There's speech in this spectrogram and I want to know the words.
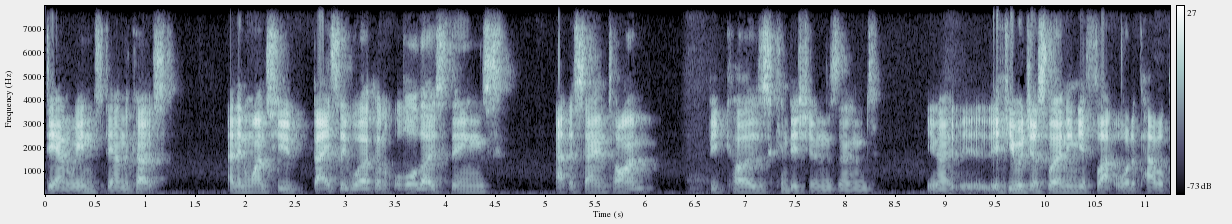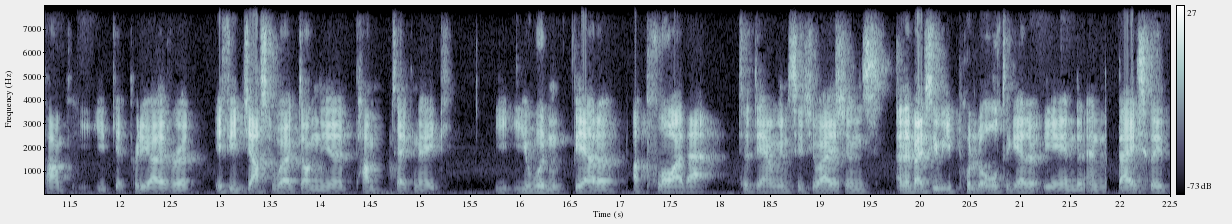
downwind down the coast. And then once you basically work on all those things at the same time, because conditions and you know, if you were just learning your flat water paddle pump, you'd get pretty over it. If you just worked on your pump technique, you, you wouldn't be able to apply that to downwind situations. And then basically you put it all together at the end, and basically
